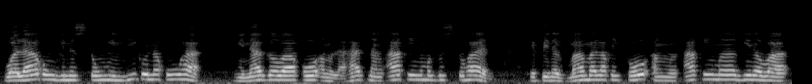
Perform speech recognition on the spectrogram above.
wala akong ginustong hindi ko nakuha. Ginagawa ko ang lahat ng aking magustuhan. Ipinagmamalaki ko ang aking mga ginawa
